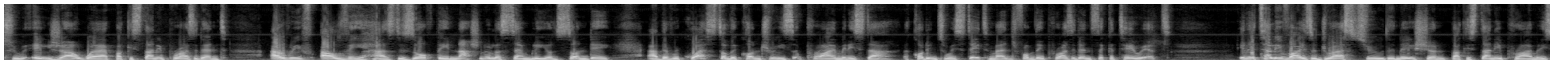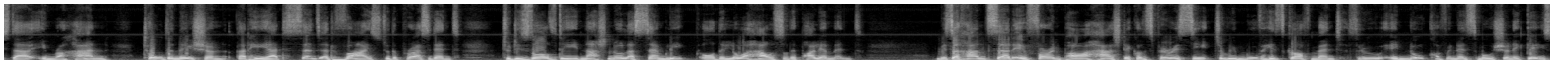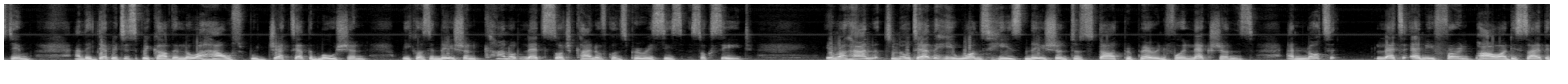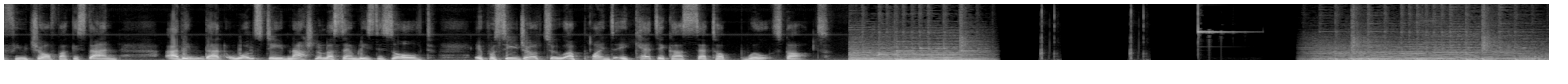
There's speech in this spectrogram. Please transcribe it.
to Asia, where Pakistani President Arif Alvi has dissolved the National Assembly on Sunday at the request of the country's Prime Minister, according to a statement from the President's Secretariat. In a televised address to the nation, Pakistani Prime Minister Imran Khan told the nation that he had sent advice to the President to dissolve the National Assembly or the lower house of the parliament. Mr. Khan said a foreign power hatched a conspiracy to remove his government through a no confidence motion against him, and the deputy speaker of the lower house rejected the motion because the nation cannot let such kind of conspiracies succeed. Imran Khan noted he wants his nation to start preparing for elections and not let any foreign power decide the future of Pakistan, adding that once the National Assembly is dissolved, a procedure to appoint a caretaker setup will start.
